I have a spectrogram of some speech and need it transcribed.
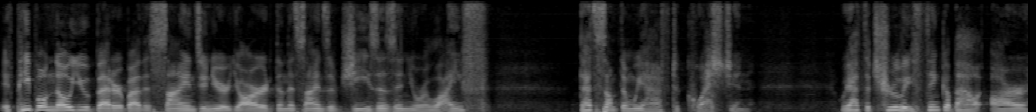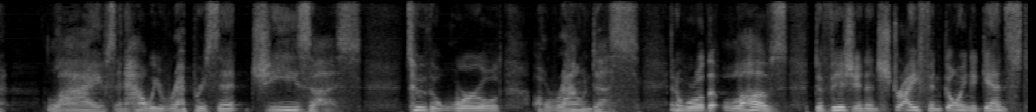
if people know you better by the signs in your yard than the signs of Jesus in your life, that's something we have to question. We have to truly think about our lives and how we represent Jesus to the world around us in a world that loves division and strife and going against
